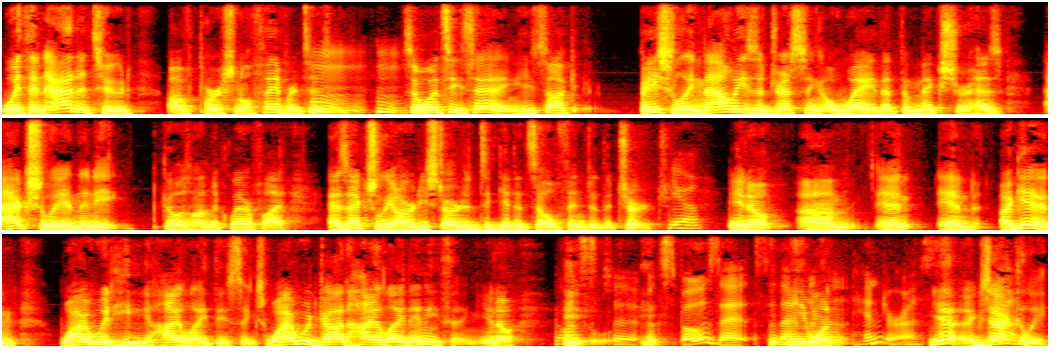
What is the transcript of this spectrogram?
with an attitude of personal favoritism. Mm-hmm. So what's he saying? He's talking basically now he's addressing a way that the mixture has actually, and then he goes on to clarify, has actually already started to get itself into the church. Yeah. You know, um, and and again, why would he highlight these things? Why would God highlight anything? You know, he wants he, to he, expose it so that it doesn't hinder us. Yeah, exactly.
